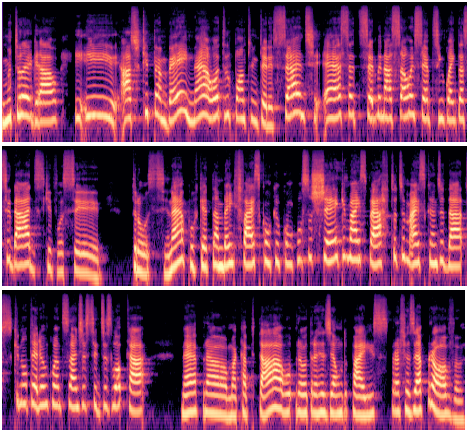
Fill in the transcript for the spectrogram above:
Muito legal. E, e, acho que também, né, outro ponto interessante é essa disseminação em 150 cidades que você trouxe, né? Porque também faz com que o concurso chegue mais perto de mais candidatos que não teriam condições de se deslocar, né, para uma capital ou para outra região do país para fazer a prova.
